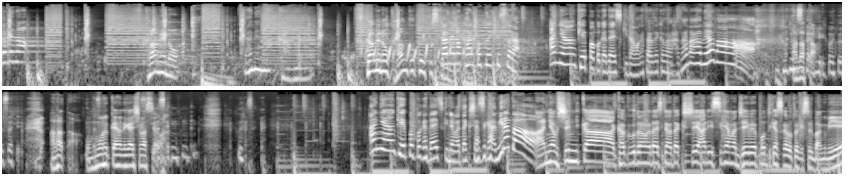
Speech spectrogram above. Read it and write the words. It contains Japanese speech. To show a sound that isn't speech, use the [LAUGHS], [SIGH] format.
深めの。深めの。深めの。深めの韓国エクスト深ラめの韓国エクストラ。アンニャン K-POP が大好きな若田方はだめやだあなた。[LAUGHS] あなた。もう一回お願いしますよアンニャン K-POP が大好きな私長谷川ミラとアンニャムシンニカ韓国ドラマが大好きな私ハリー杉山 JB ポッドキャストからお届けする番組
